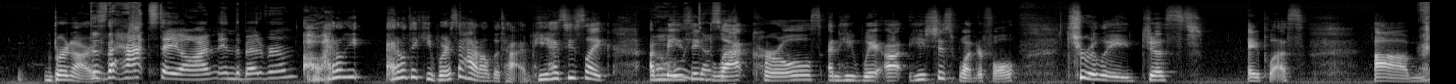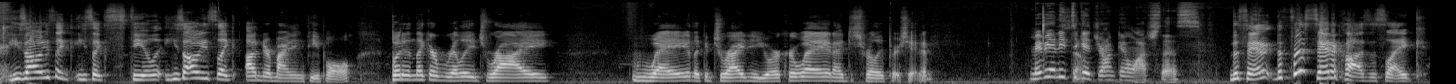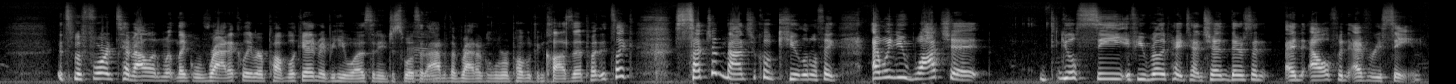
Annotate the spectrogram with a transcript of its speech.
Bernard. Does the hat stay on in the bedroom? oh, I don't. e- I don't think he wears a hat all the time. He has these like amazing doesn't? black curls, and he wear. Uh, he's just wonderful. Truly, just a plus. Um, he's always like he's like stealing. He's always like undermining people, but in like a really dry way, like a dry New Yorker way, and I just really appreciate it. Maybe I need So. to get drunk and watch this. The Santa, the first Santa Claus is like, it's before Tim Allen went like radically Republican. Maybe he was, and he just wasn't mm. out of the radical Republican closet. But it's like such a magical, cute little thing. And when you watch it, you'll see if you really pay attention. There's an an elf in every scene.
